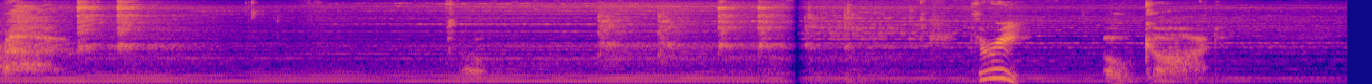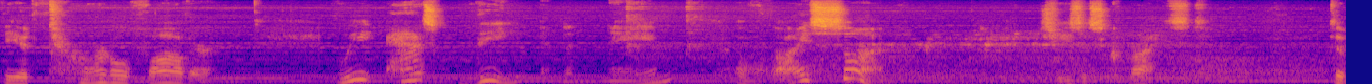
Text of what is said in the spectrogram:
Oh. Three, O God, the eternal Father, we ask thee in the name of thy Son, Jesus Christ, to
